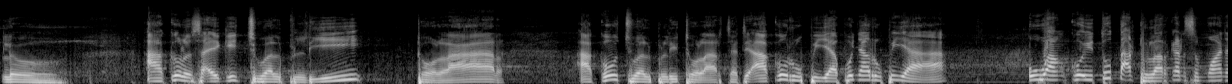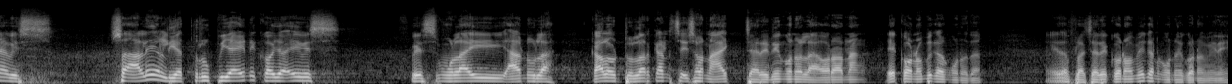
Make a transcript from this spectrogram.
Loh, aku loh saiki jual beli dolar. Aku jual beli dolar. Jadi aku rupiah punya rupiah. Uangku itu tak dolarkan semuanya wis. Soalnya lihat rupiah ini koyo wis wis mulai anu lah. Kalau dolar kan seiso naik jari ini ngono lah orang nang ekonomi kan ngono ta. Kita belajar ekonomi kan ngono ekonomi ini.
